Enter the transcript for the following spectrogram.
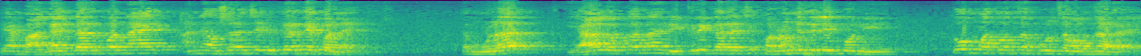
त्या बागायतदार पण आहेत आणि औषधांचे विक्रेते पण आहेत. तर मुळात ह्या लोकांना विक्री करायची परवानगी दिली कोणी तो महत्त्वाचा पूल जबाबदार आहे.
